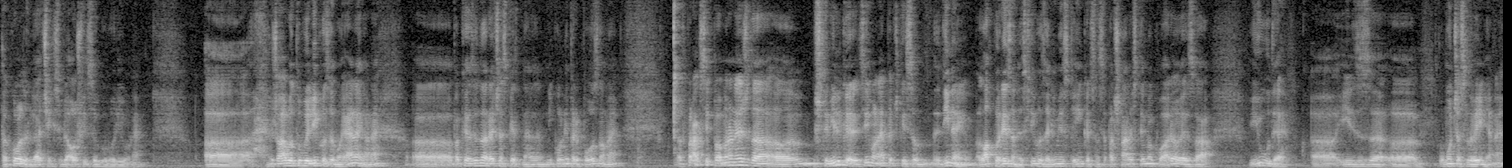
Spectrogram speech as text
tako ali drugače, ki sem bil v Avšvicu govoril. Ne. Uh, žal je bilo tu veliko zamojenega, uh, ampak uh, jaz zdaj rečem spet, ne, nikoli ni prepozno. Ne. V praksi pa moram reči, da uh, številke, recimo, ne, peč, ki so edine, lahko res zanesljivo za njimi stojim, ker sem se pač največ s tem ukvarjal, je za jude uh, iz uh, območja Slovenije. Ne.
